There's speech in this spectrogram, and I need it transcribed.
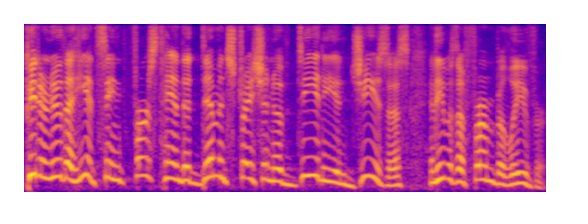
Peter knew that he had seen firsthand a demonstration of deity in Jesus, and he was a firm believer.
